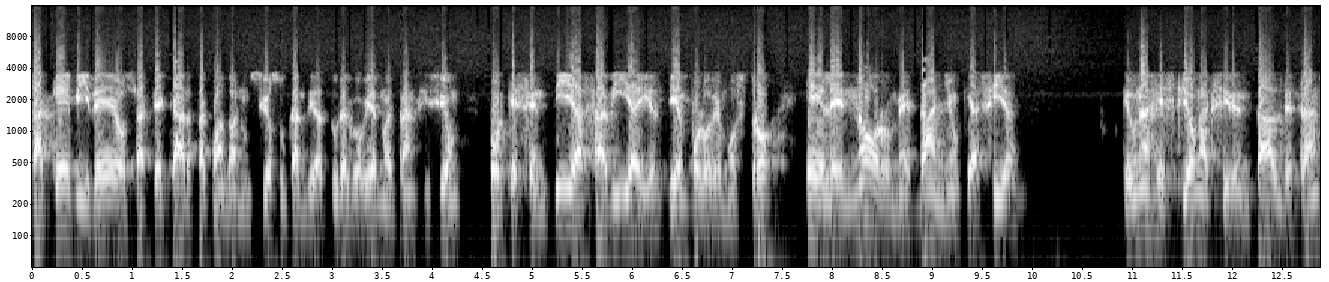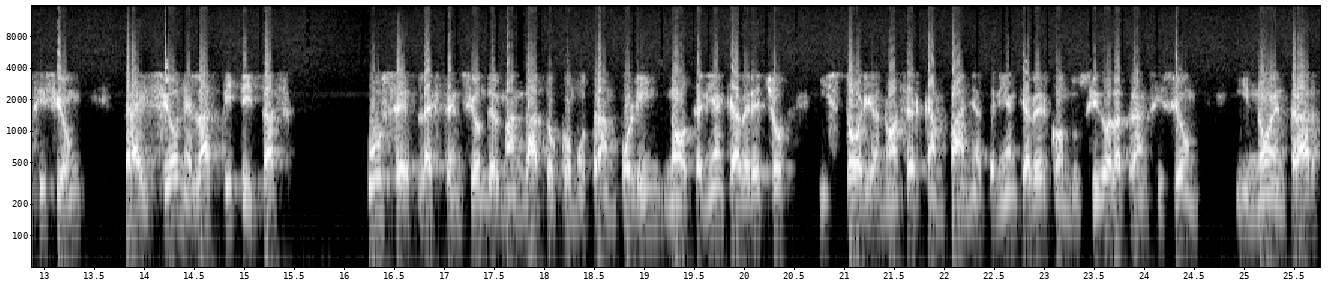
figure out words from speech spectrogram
Saqué video, saqué carta cuando anunció su candidatura al gobierno de transición porque sentía, sabía y el tiempo lo demostró el enorme daño que hacía que una gestión accidental de transición traicione las pititas, use la extensión del mandato como trampolín. No, tenían que haber hecho historia, no hacer campaña, tenían que haber conducido la transición y no entrar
